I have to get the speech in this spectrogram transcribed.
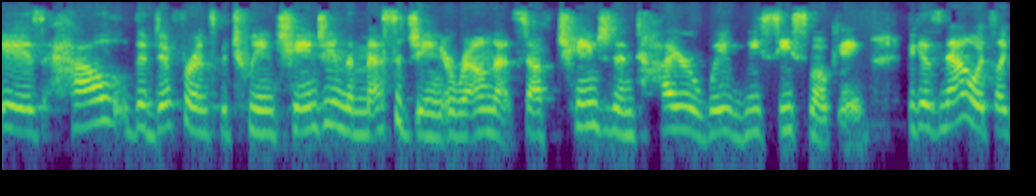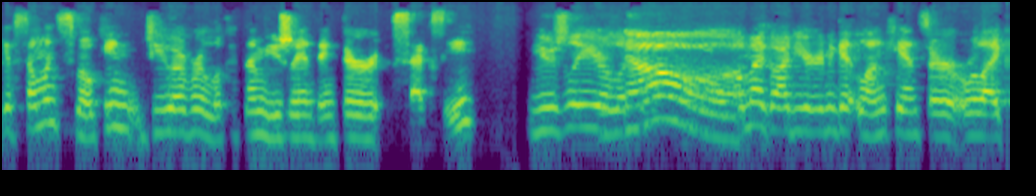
Is how the difference between changing the messaging around that stuff changed the entire way we see smoking. Because now it's like if someone's smoking, do you ever look at them usually and think they're sexy? Usually you're looking, no Oh my God, you're going to get lung cancer. Or like,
